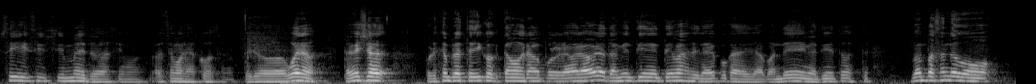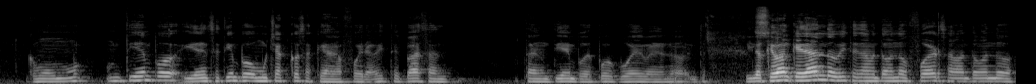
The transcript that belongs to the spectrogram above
Sí, sí, sin método hacemos, hacemos las cosas. Pero bueno, también ya, por ejemplo, este disco que estamos grabando por grabar ahora también tiene temas de la época de la pandemia, tiene todo este- Van pasando como, como un tiempo y en ese tiempo muchas cosas quedan afuera, ¿viste? Pasan, están un tiempo, después vuelven, Y los que van quedando, ¿viste? Van tomando fuerza, van tomando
